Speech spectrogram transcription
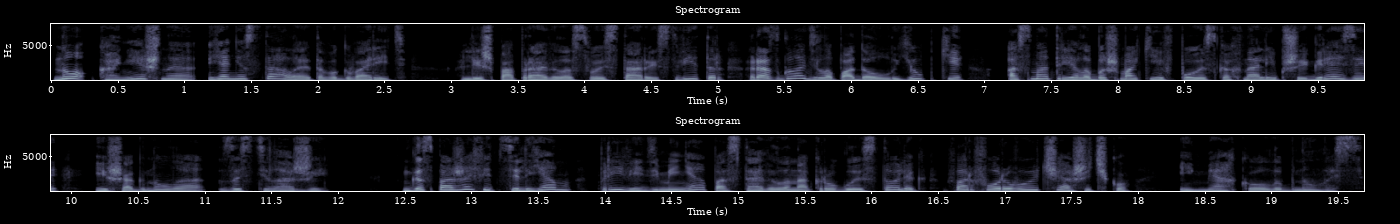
Но, конечно, я не стала этого говорить. Лишь поправила свой старый свитер, разгладила подол юбки, осмотрела башмаки в поисках налипшей грязи и шагнула за стеллажи. Госпожа Фитцельям при виде меня поставила на круглый столик фарфоровую чашечку и мягко улыбнулась.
